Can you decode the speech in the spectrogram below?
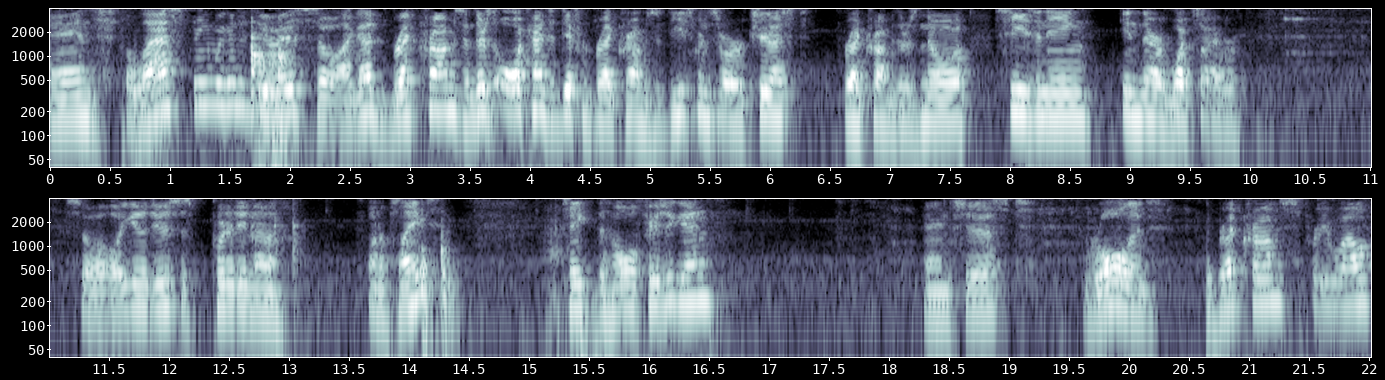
And the last thing we're gonna do is, so I got breadcrumbs, and there's all kinds of different breadcrumbs. These ones are just breadcrumbs. There's no seasoning in there whatsoever. So all you're gonna do is just put it in a on a plate, take the whole fish again, and just roll it. The breadcrumbs pretty well.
